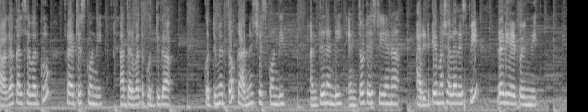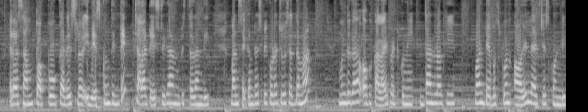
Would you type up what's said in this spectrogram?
బాగా కలిసే వరకు ఫ్రై చేసుకోండి. ఆ తర్వాత కొద్దిగా కొత్తిమీరతో గార్నిష్ చేసుకోండి. అంతేనండి ఎంతో టేస్టీ అయిన అరటికాయ మసాలా రెసిపీ రెడీ అయిపోయింది. రసం పప్పు కర్రీస్లో ఇది వేసుకొని తింటే చాలా టేస్టీగా అనిపిస్తుందండి. మన సెకండ్ రెసిపీ కూడా చూసేద్దామా? ముందుగా ఒక కళాయి పెట్టుకుని దానిలోకి వన్ టేబుల్ స్పూన్ ఆయిల్ యాడ్ చేసుకోండి.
